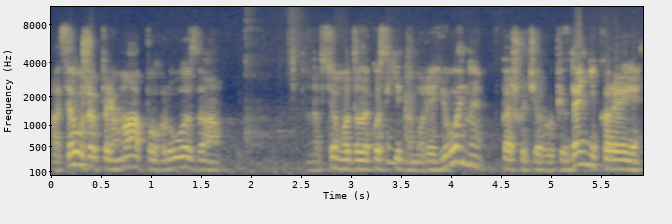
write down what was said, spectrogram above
А це вже пряма погроза всьому далекосхідному регіоні, в першу чергу Південній Кореї,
